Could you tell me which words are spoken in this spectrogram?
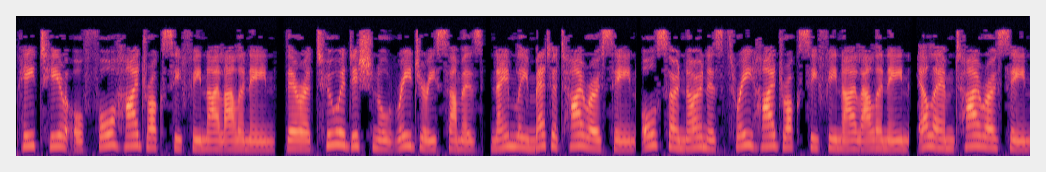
P-Tyr or 4-hydroxyphenylalanine, there are two additional regioisomers, namely meta-tyrosine also known as 3-hydroxyphenylalanine, L-M-tyrosine,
